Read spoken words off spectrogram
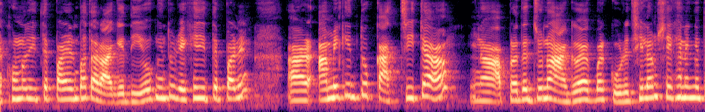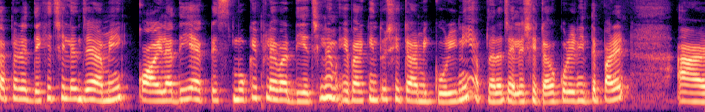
এখনও দিতে পারেন বা তার আগে দিয়েও কিন্তু রেখে দিতে পারেন। আর আমি কিন্তু কাচ্চিটা আপনাদের জন্য আগেও একবার করেছিলাম। সেখানে কিন্তু আপনারা দেখেছিলেন যে আমি কয়লা দিয়ে একটা স্মোকি ফ্লেভার দিয়েছিলাম। এবার কিন্তু সেটা আমি করিনি। আপনারা চাইলে সেটাও করে নিতে পারেন। আর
